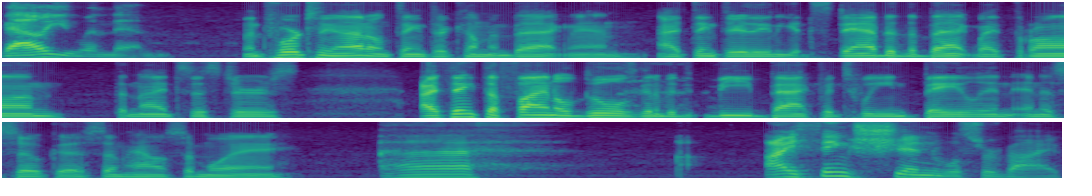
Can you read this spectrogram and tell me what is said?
value in them. Unfortunately, I don't think they're coming back, man. I think they're going to get stabbed in the back by Thrawn, the Night Sisters. I think the final duel is going to be back between Baylan and Ahsoka somehow, some way. Uh, I think Shin will survive.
